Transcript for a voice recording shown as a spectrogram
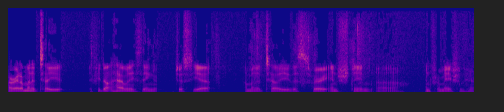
All right, I'm going to tell you, if you don't have anything just yet, I'm going to tell you this very interesting uh, information here.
